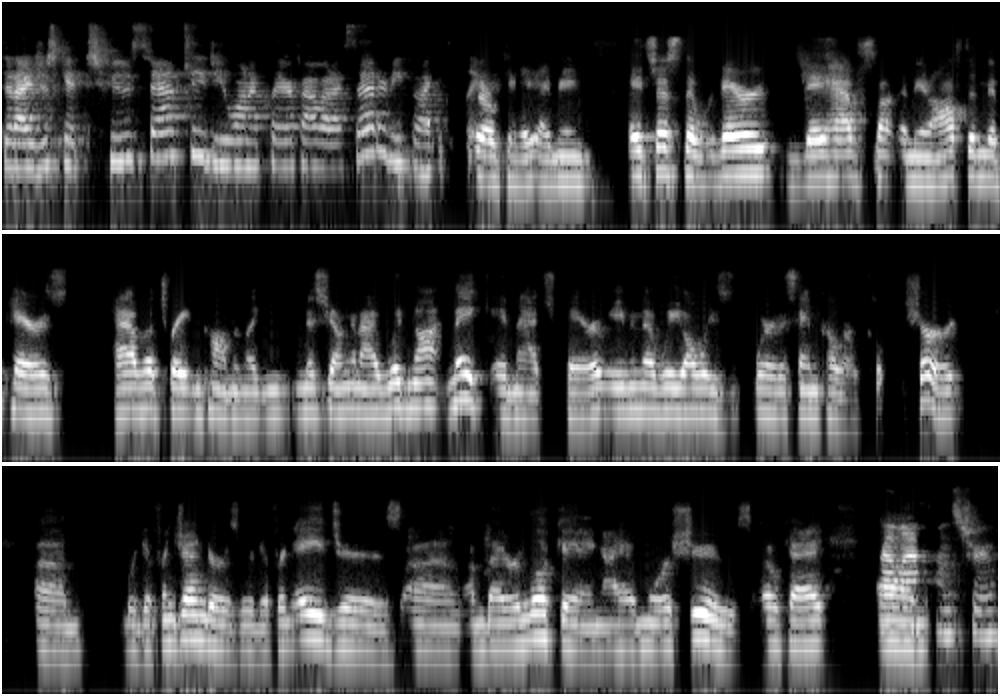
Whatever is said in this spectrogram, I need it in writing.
Did I just get too statsy? Do you want to clarify what I said, or do you feel like it's clear? okay. I mean, it's just that they're, they have some, I mean, often the pairs have a trait in common. Like Miss Young and I would not make a matched pair, even though we always wear the same color shirt. Um, we're different genders, we're different ages. Uh, I'm better looking. I have more shoes. Okay. That Um, last one's true.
